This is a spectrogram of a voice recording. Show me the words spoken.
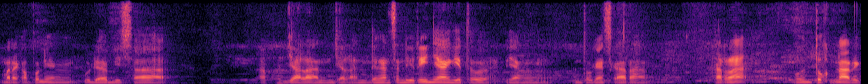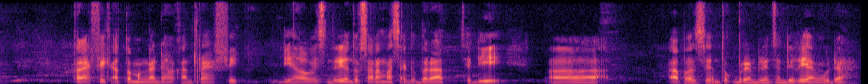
mereka pun yang udah bisa apa jalan-jalan dengan sendirinya gitu yang untuk yang sekarang. Karena untuk narik traffic atau mengandalkan traffic di hallway sendiri untuk sekarang masih agak berat. Jadi eh, apa sih untuk brand-brand sendiri yang udah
